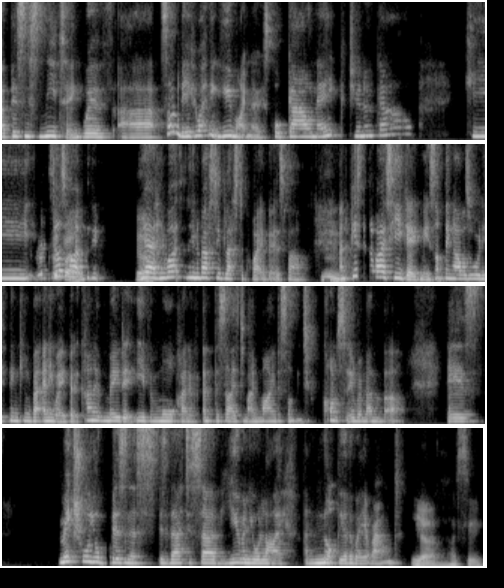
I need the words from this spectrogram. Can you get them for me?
a business meeting with uh, somebody who I think you might know. It's called Gao Naik. Do you know Gao? He does work with, yeah. yeah. he worked at the University of Leicester quite a bit as well. Mm. And a piece of advice he gave me, something I was already thinking about anyway, but it kind of made it even more kind of emphasized in my mind as something to constantly remember is make sure your business is there to serve you and your life and not the other way around. Yeah, I see.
